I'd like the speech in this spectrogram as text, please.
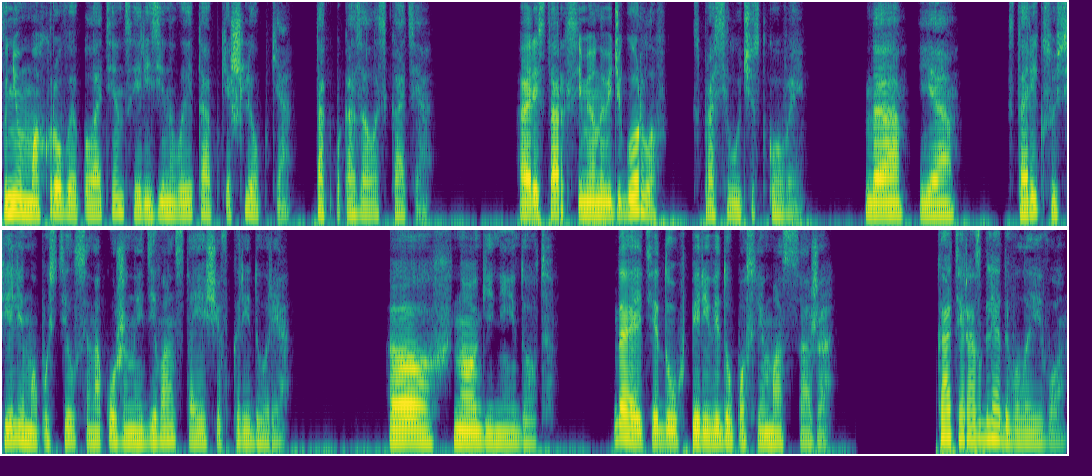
В нем махровое полотенце и резиновые тапки шлепки. Так показалась Катя. «Аристарх Семенович Горлов?» — спросил участковый. «Да, я». Старик с усилием опустился на кожаный диван, стоящий в коридоре. Ох, ноги не идут. Дайте дух переведу после массажа. Катя разглядывала его.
